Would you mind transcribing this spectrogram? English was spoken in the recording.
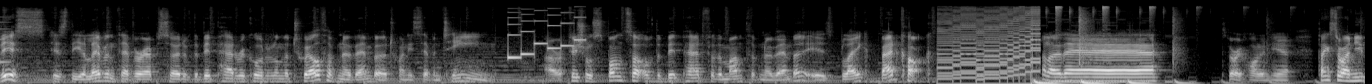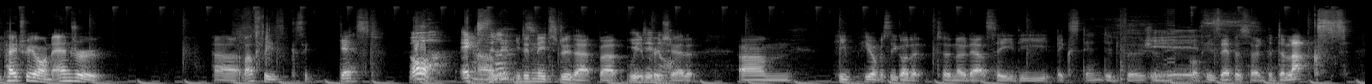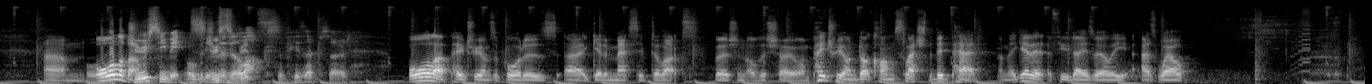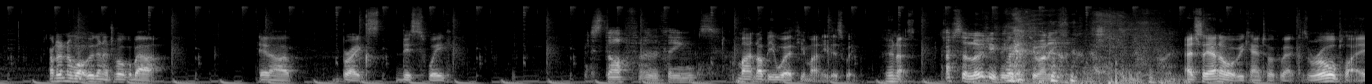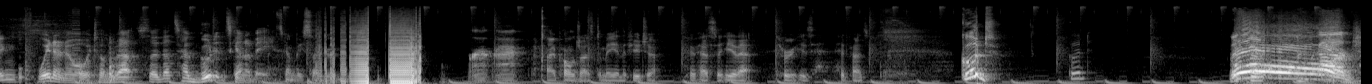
This is the 11th ever episode of the BitPad recorded on the 12th of November 2017. Our official sponsor of the BitPad for the month of November is Blake Badcock. Hello there! It's very hot in here. Thanks to our new Patreon, Andrew. Uh, last week's guest. Oh, Um, excellent. he didn't need to do that, but we You appreciate it. Um, he, he obviously got it to no doubt see the extended version of his episode, the deluxe. Um, all of them, juicy bits all the juicy the deluxe bits. of his episode. all our Patreon supporters uh, get a massive deluxe version of the show on patreon.com slash the bitpad, and they get it a few days early as well. I don't know what we're going to talk about in our breaks this week. Stuff and things. Might not be worth your money this week. Who knows? Absolutely be worth your money. Actually, I know what we can talk about because we're all playing. We don't know what we're talking about, so that's how good it's gonna be. It's going to be so good. I apologise to me in the future who has to hear that through his headphones. Good! Good. Let's do, oh!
